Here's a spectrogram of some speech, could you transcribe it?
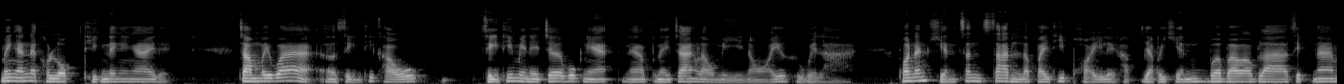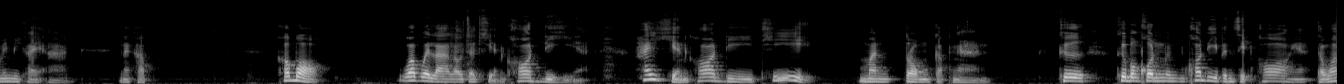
ไม่งั้นเนี่ยเขาลบทิ้งได้ง่าย ๆ เลย จำไว้ว่าสิ่งที่เขาสิ่งที่ manager พวกนี้นะครับนายจ้างเรามีน้อยก็คือเวลา เพราะนั้นเขียนสั้นๆ แล้วไปที่ point เลยครับ อย่าไปเขียน blah blah blah สิบหน้าไม่มีใครอ่านนะครับเขาบอกว่าเวลาเราจะเขียนข้อดี ให้เขียนข้อดีที่มันตรงกับงาน คือคือบางคนมันข้อดีเป็น 10 ข้อเงี้ยแต่ว่า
